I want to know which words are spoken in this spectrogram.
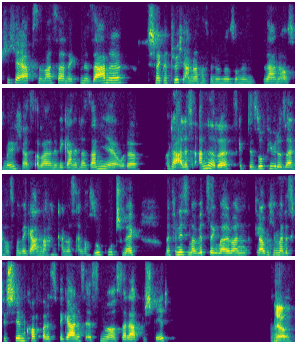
Kichererbsenwasser eine, eine Sahne. Die schmeckt natürlich anders, als wenn du nur so eine Sahne aus Milch hast. Aber eine vegane Lasagne oder, oder alles andere. Es gibt ja so viel, wie du sagst, was man vegan machen kann, was einfach so gut schmeckt. Und dann finde ich es immer witzig, weil man, glaube ich, immer das Klischee im Kopf hat, dass veganes Essen nur aus Salat besteht. Ja.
